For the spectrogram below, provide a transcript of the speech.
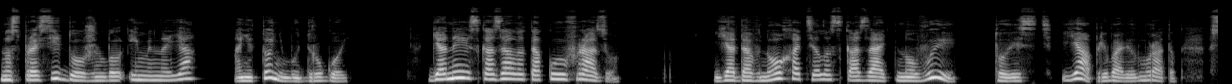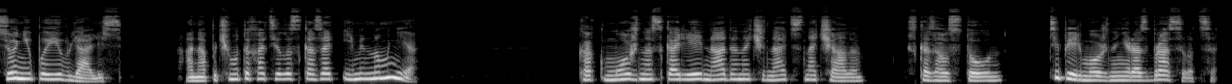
«Но спросить должен был именно я, а не кто-нибудь другой». Геонея сказала такую фразу. «Я давно хотела сказать, но вы то есть я, — прибавил Муратов, — все не появлялись. Она почему-то хотела сказать именно мне. «Как можно скорее надо начинать сначала», — сказал Стоун. «Теперь можно не разбрасываться,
